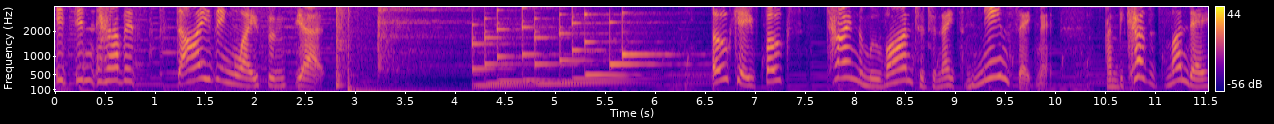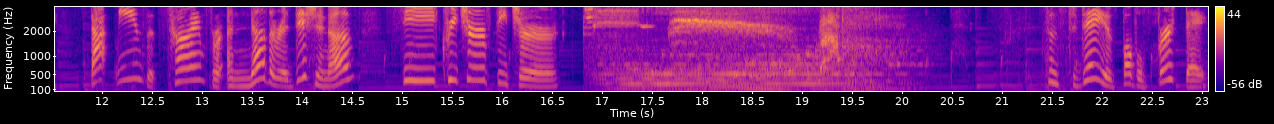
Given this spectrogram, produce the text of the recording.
It didn't have its diving license yet. Okay, folks, time to move on to tonight's main segment. And because it's Monday, that means it's time for another edition of Sea Creature Feature. Since today is Bubbles' birthday,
